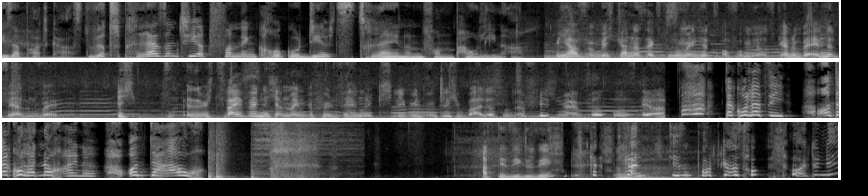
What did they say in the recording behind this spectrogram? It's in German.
Dieser Podcast wird präsentiert von den Krokodilstränen von Paulina. Ja, für mich kann das Experiment jetzt auch von mir aus gerne beendet werden, weil ich, also ich zweifle nicht an meinen Gefühlen für Henrik. Ich liebe ihn wirklich über alles und er fehlt mir einfach so sehr. Da kullert sie. Und da kullert noch eine. Und da auch. Habt ihr sie gesehen? Ich kann diesen Podcast heute machen.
